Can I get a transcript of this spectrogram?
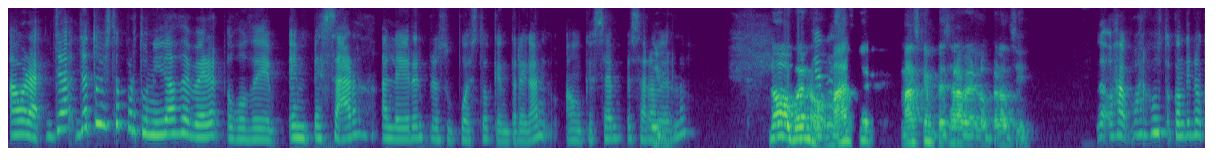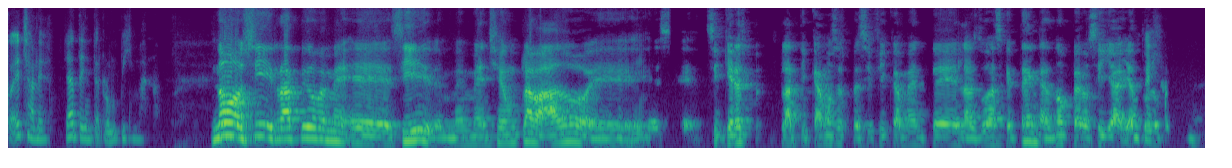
Ahora, ¿ya, ¿ya tuviste oportunidad de ver o de empezar a leer el presupuesto que entregan, aunque sea empezar a Sí. verlo? No, bueno, más que, más que empezar a verlo, pero sí. No, justo, continúo, échale, ya te interrumpí, mano. No, sí, rápido, me, me, eh, sí, me, me eché un clavado. eh, este, si quieres, platicamos específicamente las dudas que tengas, ¿no? Pero sí, ya, ya Ok. tuve la oportunidad.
